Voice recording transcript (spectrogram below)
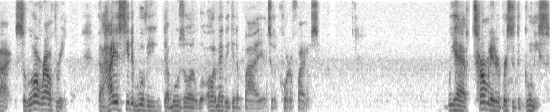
All right, so we're on round three. The highest seeded movie that moves on will automatically get a bye into the quarterfinals. We have Terminator versus the Goonies.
